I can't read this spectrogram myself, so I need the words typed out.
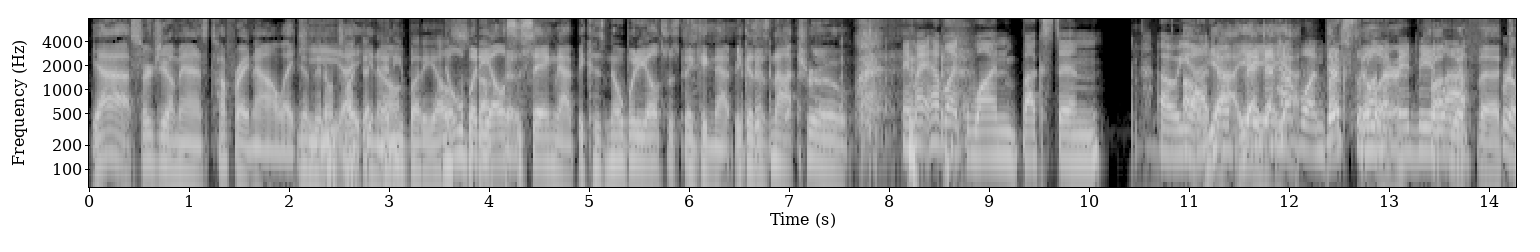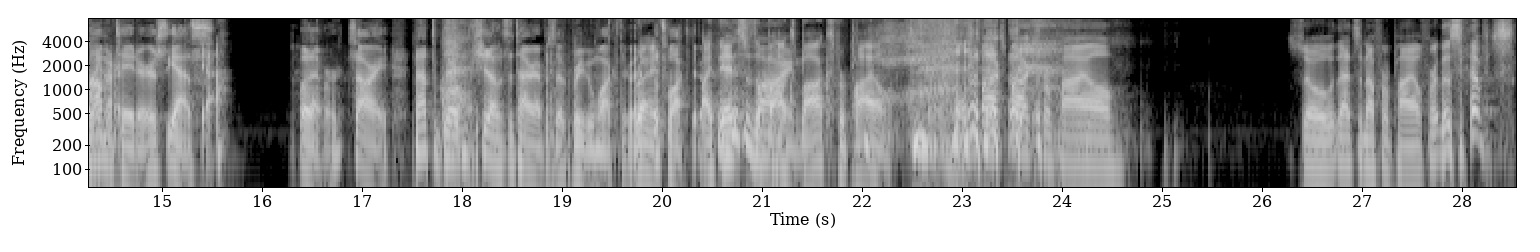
Yeah. Sergio, man, it's tough right now. Like Yeah, he, they don't talk uh, to you know, anybody else Nobody about else this. is saying that because nobody else is thinking that because it's not true. They might have like one Buxton. Oh yeah, oh, yeah, no, yeah, they yeah, did yeah. have one There's Buxton one that made me laugh with the really hard. commentators. Yes, Yeah. whatever. Sorry, not to blow shit on this entire episode. We even walk through it. Right. Let's walk through it. I think It's this is a box box for Pile. box box for Pile. So that's enough for Pile for this episode.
